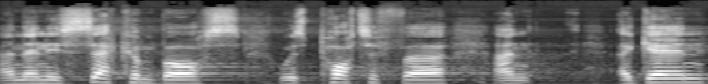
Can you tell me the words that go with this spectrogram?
And then his second boss was Potiphar, and again,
